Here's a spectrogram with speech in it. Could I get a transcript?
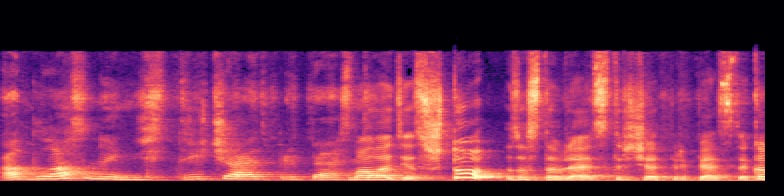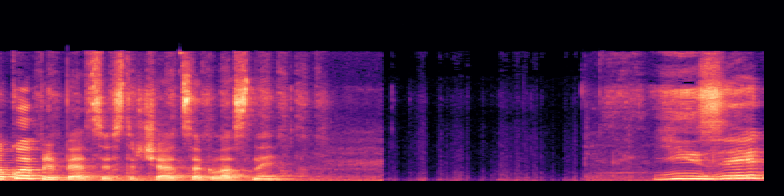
а гласные не встречает препятствий. Молодец. Что заставляет встречать препятствия? Какое препятствие встречают согласные? Язык,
